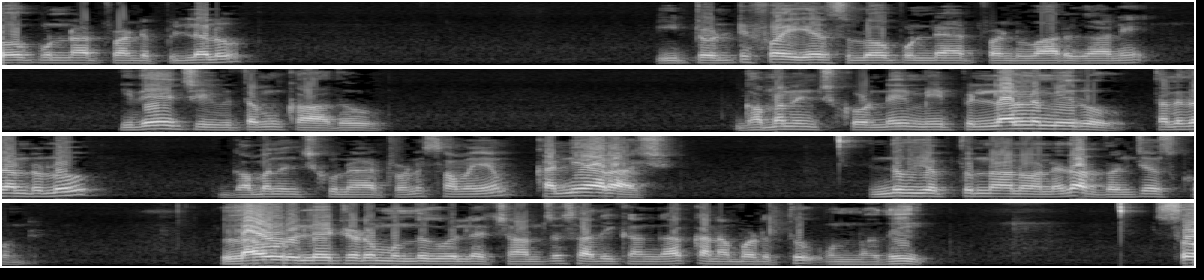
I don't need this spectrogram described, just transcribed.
లోపు ఉన్నటువంటి పిల్లలు ఈ ట్వంటీ ఫైవ్ ఇయర్స్ లోపు ఉండేటువంటి వారు కానీ ఇదే జీవితం కాదు. గమనించుకోండి మీ పిల్లల్ని మీరు తల్లిదండ్రులు గమనించుకునేటువంటి సమయం కన్యారాశి. ఎందుకు చెప్తున్నాను అనేది అర్థం చేసుకోండి. లవ్ రిలేటెడ్ ముందుకు వెళ్ళే ఛాన్సెస్ అధికంగా కనబడుతూ ఉన్నది. సో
